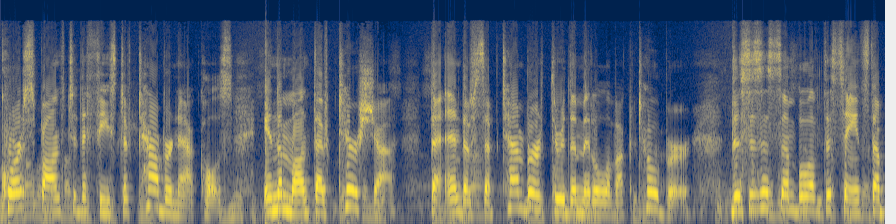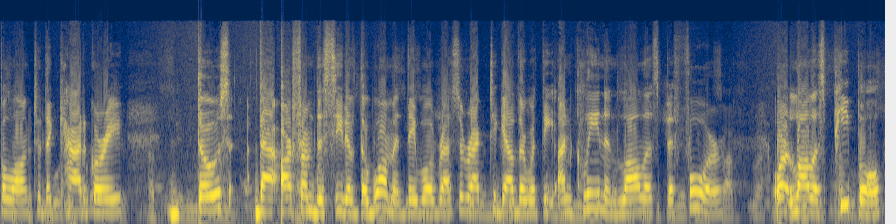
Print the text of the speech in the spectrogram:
corresponds to the Feast of Tabernacles in the month of Tishri, the end of September through the middle of October. This is a symbol of the saints that belong to the category those that are from the seed of the woman. They will resurrect together with the unclean and lawless before, or lawless people,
